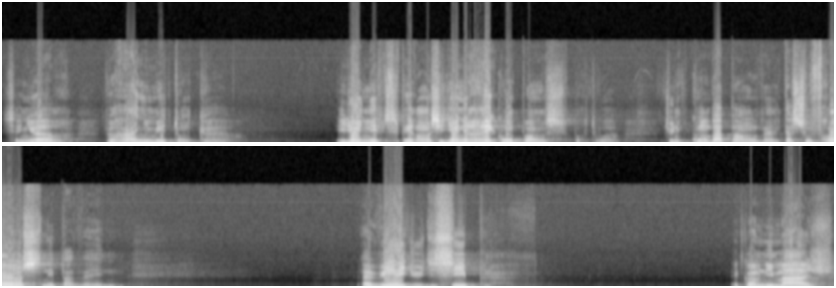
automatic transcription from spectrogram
Seigneur veut ranimer ton cœur. Il y a une espérance, il y a une récompense pour toi. Tu ne combats pas en vain. Ta souffrance n'est pas vaine. La vie du disciple est comme l'image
